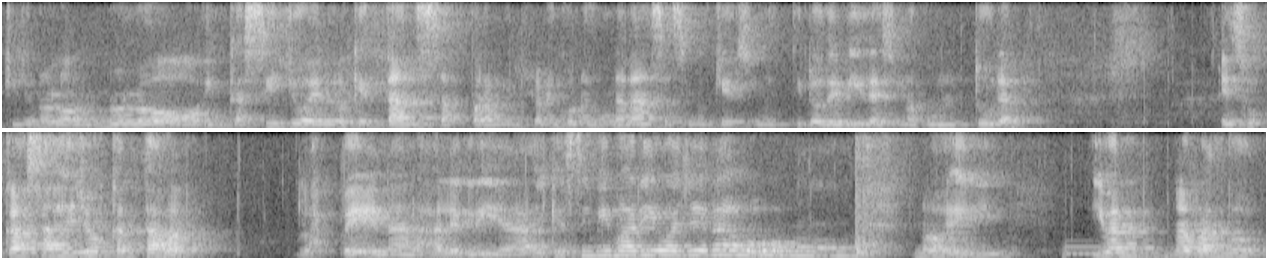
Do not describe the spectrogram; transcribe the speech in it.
que yo no lo, no lo encasillo en lo que es danza. Para mí el flamenco no es una danza, sino que es un estilo de vida, es una cultura. En sus casas ellos cantaban las penas, las alegrías, ay que si mi marido ha llegado, ¿no? Y iban narrando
